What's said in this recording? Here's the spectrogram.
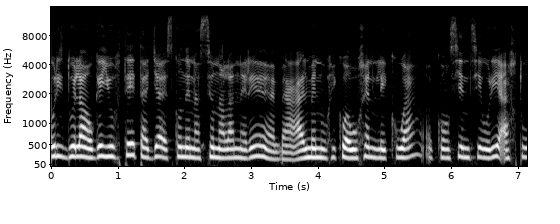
Hori duela hogei urte eta ja eskonde nazionalan ere, ba, almen urriko aurren lekua, konsientzia hori hartu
